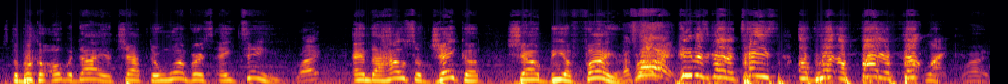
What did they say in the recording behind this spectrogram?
It's the book of Obadiah, chapter 1, verse 18. Right? And the house of Jacob shall be a fire. That's right. He just got a taste of what a fire felt like. Right.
